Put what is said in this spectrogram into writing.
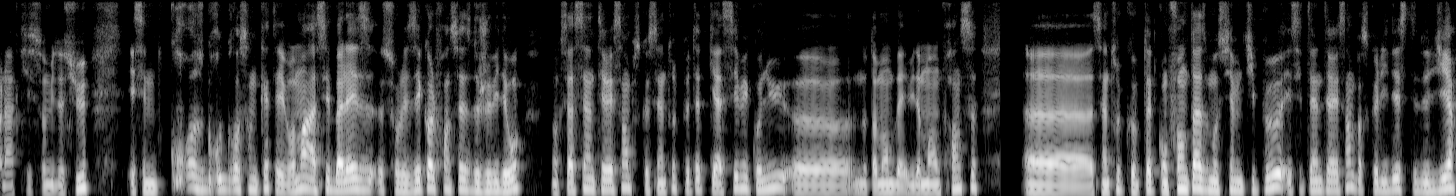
voilà, qui se sont mis dessus. Et c'est une grosse, grosse, grosse enquête. Elle est vraiment assez balèze sur les écoles françaises de jeux vidéo. Donc c'est assez intéressant parce que c'est un truc peut-être qui est assez méconnu, euh, notamment bah, évidemment en France. Euh, c'est un truc que peut-être qu'on fantasme aussi un petit peu. Et c'était intéressant parce que l'idée c'était de dire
